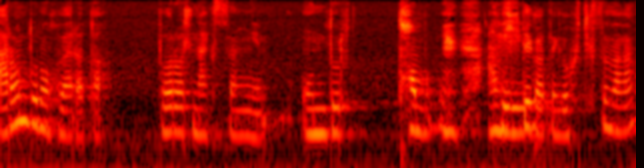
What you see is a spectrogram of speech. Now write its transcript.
14 хувиар одоо бууруулна гэсэн юм өндөр том амлалтыг одоо ингээ өгчихсэн байгаа.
